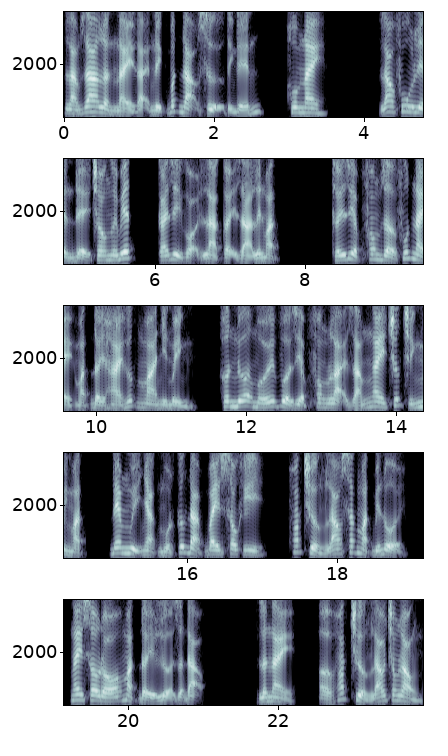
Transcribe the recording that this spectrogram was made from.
làm ra lần này đại nghịch bất đạo sự tình đến, hôm nay. Lao Phu liền để cho ngươi biết, cái gì gọi là cậy già lên mặt. Thấy Diệp Phong giờ phút này mặt đầy hài hước mà nhìn mình, hơn nữa mới vừa Diệp Phong lại dám ngay trước chính mình mặt, đem ngụy nhạc một cước đạp bay sau khi, hoác trưởng lao sắc mặt biến đổi, ngay sau đó mặt đầy lửa giận đạo. Lần này, ở hoác trưởng lão trong lòng,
